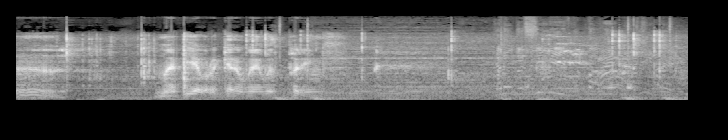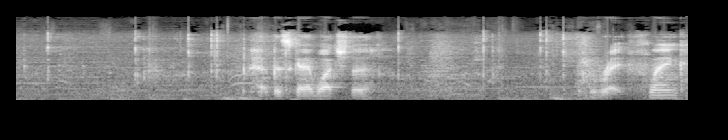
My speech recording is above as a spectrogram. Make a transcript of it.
Uh, might be able to get away with putting have this guy watch the right flank.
